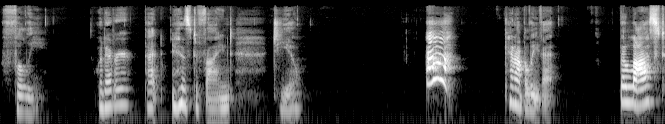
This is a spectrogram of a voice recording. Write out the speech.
fully. Whatever that is defined to you. Ah! Cannot believe it. The last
